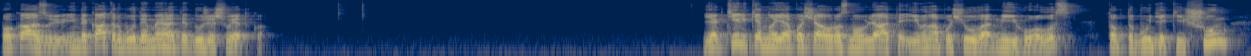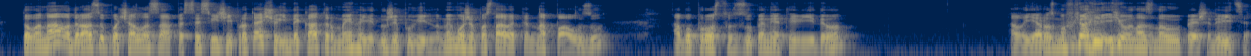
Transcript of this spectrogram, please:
Показую, індикатор буде мигати дуже швидко. Як тільки но я почав розмовляти і вона почула мій голос, тобто будь-який шум, то вона одразу почала запис. Це свідчить про те, що індикатор мигає дуже повільно. Ми можемо поставити на паузу або просто зупинити відео. Але я розмовляю, і вона знову пише. Дивіться.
